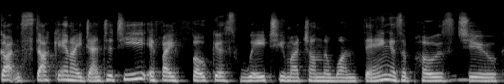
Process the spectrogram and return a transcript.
gotten stuck in identity if I focus way too much on the one thing as opposed to mm-hmm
